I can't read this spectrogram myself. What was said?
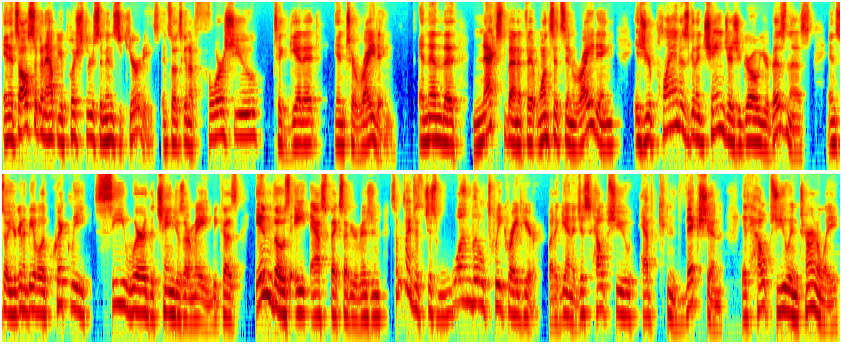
And it's also going to help you push through some insecurities. And so it's going to force you to get it into writing and then the next benefit, once it's in writing, is your plan is going to change as you grow your business. And so you're going to be able to quickly see where the changes are made because in those eight aspects of your vision, sometimes it's just one little tweak right here. But again, it just helps you have conviction. It helps you internally.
